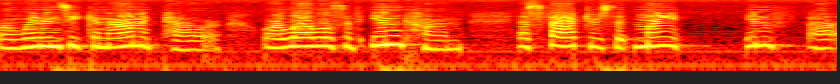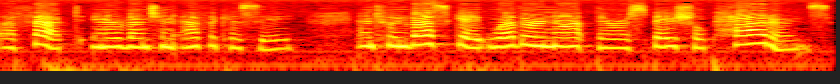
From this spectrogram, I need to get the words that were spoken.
or women's economic power or levels of income as factors that might in, uh, affect intervention efficacy and to investigate whether or not there are spatial patterns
